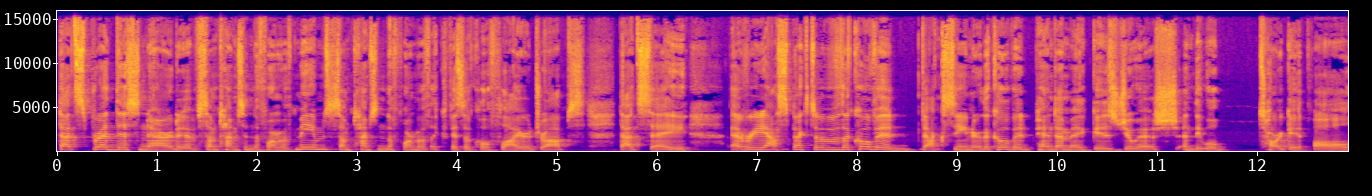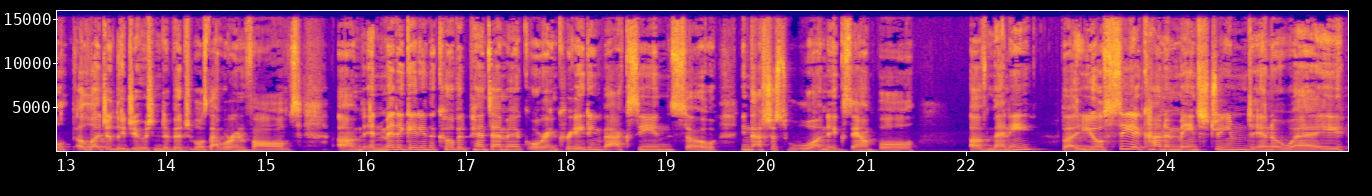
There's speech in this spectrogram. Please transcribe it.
that spread this narrative, sometimes in the form of memes, sometimes in the form of like physical flyer drops that say, every aspect of the COVID vaccine or the COVID pandemic is Jewish, and they will target all allegedly Jewish individuals that were involved um, in mitigating the COVID pandemic or in creating vaccines. So, I mean, that's just one example of many but you'll see it kind of mainstreamed in a way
